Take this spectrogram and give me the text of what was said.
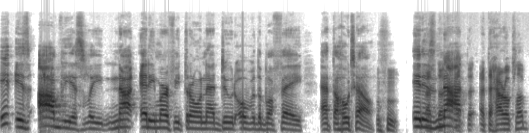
it is obviously not Eddie Murphy throwing that dude over the buffet at the hotel. It is at the, not. at the, at the Harrow Club.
